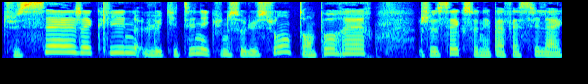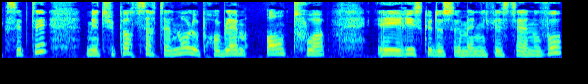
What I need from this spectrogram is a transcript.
Tu sais, Jacqueline, le quitter n'est qu'une solution temporaire. Je sais que ce n'est pas facile à accepter, mais tu portes certainement le problème en toi et il risque de se manifester à nouveau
